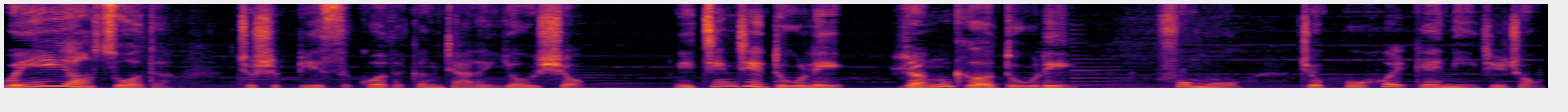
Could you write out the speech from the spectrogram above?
唯一要做的就是彼此过得更加的优秀。你经济独立，人格独立，父母就不会给你这种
